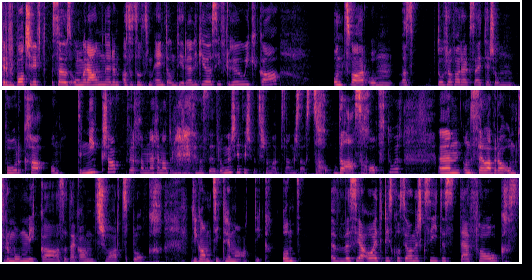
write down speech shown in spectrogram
der Verbotsschrift soll es unter anderem also so zum Ende um die religiöse Verhüllung gehen. Und zwar um, was du schon vorher gesagt hast, um Burka und den Niqab. Vielleicht können wir nachher noch darüber reden, was der Unterschied ist, weil das ist nochmal etwas anderes als das Kopftuch. Ähm, und es soll aber auch um die Vermummung gehen, also der ganze schwarze Block, die ganze Thematik. Und äh, was ja auch in der Diskussion war, dass der Volks-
